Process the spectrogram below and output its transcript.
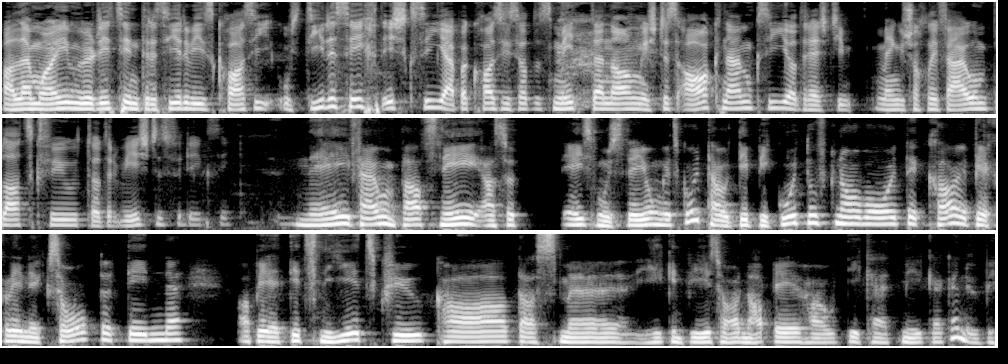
Moy, würde jetzt interessieren, wie es quasi aus deiner Sicht ist eben quasi so das Miteinander, ist das angenehm gewesen, oder hast du dich manchmal schon ein bisschen fehl am Platz gefühlt, oder wie ist das für dich gewesen? Nein, fehl am Platz nicht, also, eins muss der Junge jetzt gut halten, ich bin gut aufgenommen worden, klar, ich bin ein bisschen Exot dort drinnen, aber ich hatte jetzt nie das Gefühl gehabt, dass man irgendwie so eine Abwehrhaltung hat mir gegenüber.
